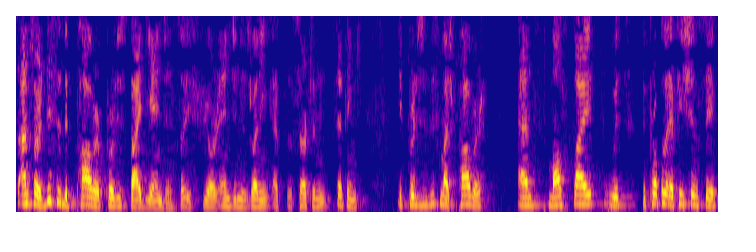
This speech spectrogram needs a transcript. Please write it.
so I'm sorry, this is the power produced by the engine. So if your engine is running at a certain setting, it produces this much power and multiply it with the propeller efficiency,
